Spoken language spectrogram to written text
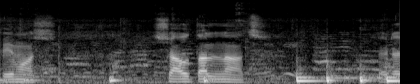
ফেমাস সাঁওতাল নাচ। এটা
